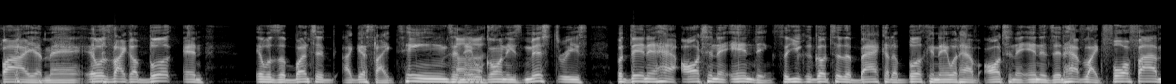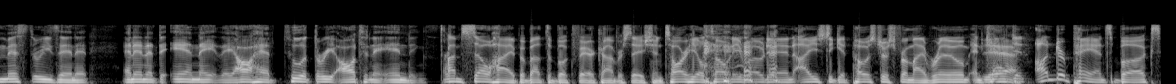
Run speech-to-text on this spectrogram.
fire, man. It was like a book, and it was a bunch of, I guess, like teens, and they Uh-huh. would go on these mysteries. But then it had alternate endings, so you could go to the back of the book, and they would have alternate endings. It'd have like four or five mysteries in it, and then at the end, they they all had two or three alternate endings. I'm so hype about the book fair conversation. Tar Heel Tony wrote in. I used to get posters from my room and Yeah. Captain Underpants books.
